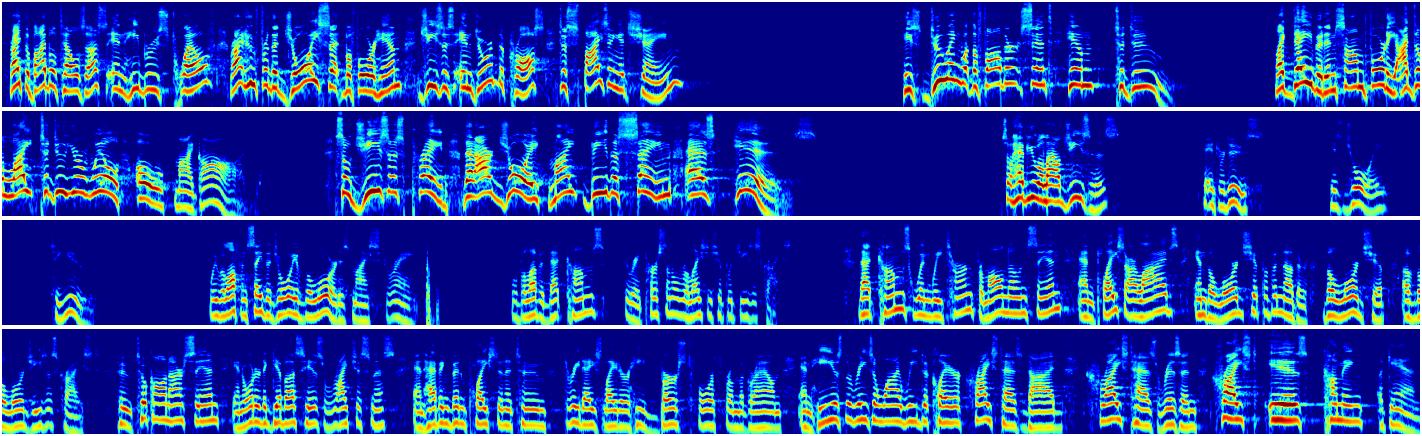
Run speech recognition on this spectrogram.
Right? The Bible tells us in Hebrews 12, right, who for the joy set before him, Jesus endured the cross, despising its shame. He's doing what the Father sent him to do. Like David in Psalm 40, I delight to do your will, O my God. So Jesus prayed that our joy might be the same as his. So, have you allowed Jesus to introduce his joy to you? We will often say, The joy of the Lord is my strength. Well, beloved, that comes through a personal relationship with Jesus Christ. That comes when we turn from all known sin and place our lives in the lordship of another, the lordship of the Lord Jesus Christ, who took on our sin in order to give us his righteousness. And having been placed in a tomb, three days later, he burst forth from the ground. And he is the reason why we declare Christ has died, Christ has risen, Christ is coming again.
